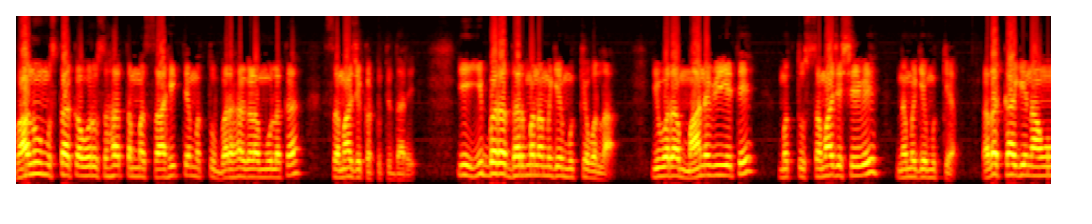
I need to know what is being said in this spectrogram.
ಭಾನು ಮುಸ್ತಾಕ್ ಅವರು ಸಹ ತಮ್ಮ ಸಾಹಿತ್ಯ ಮತ್ತು ಬರಹಗಳ ಮೂಲಕ ಸಮಾಜ ಕಟ್ಟುತ್ತಿದ್ದಾರೆ. ಈ ಇಬ್ಬರ ಧರ್ಮ ನಮಗೆ ಮುಖ್ಯವಲ್ಲ. ಇವರ ಮಾನವೀಯತೆ ಮತ್ತು ಸಮಾಜ ಸೇವೆ ನಮಗೆ ಮುಖ್ಯ. ಅದಕ್ಕಾಗಿ ನಾವು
